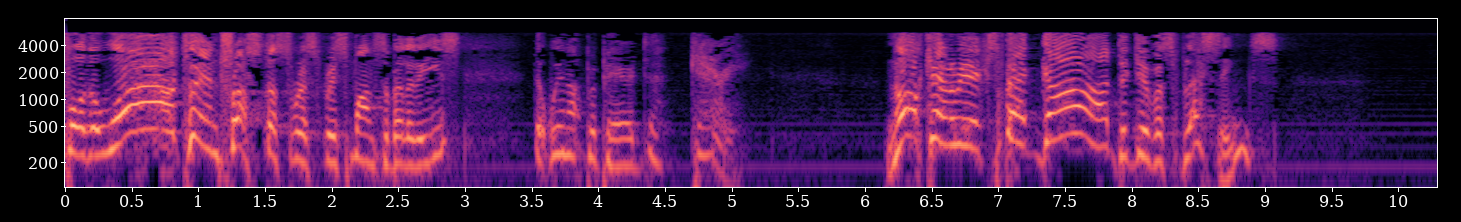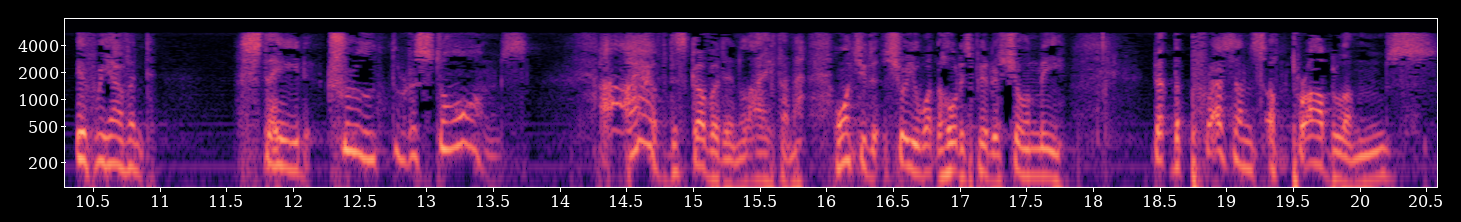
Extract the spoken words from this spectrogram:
for the world to entrust us with responsibilities that we're not prepared to carry. Nor can we expect God to give us blessings if we haven't stayed true through the storms. I have discovered in life, and I want you to show you what the Holy Spirit has shown me, that the presence of problems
